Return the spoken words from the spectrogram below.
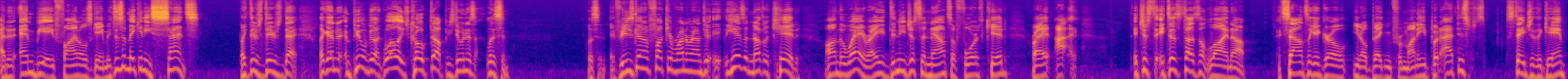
at an NBA finals game, it doesn't make any sense. Like there's there's that like and people be like, "Well, he's coked up. He's doing this." Listen. Listen, if he's gonna fucking run around, do, he has another kid on the way, right? Didn't he just announce a fourth kid, right? I, it just it just doesn't line up. It sounds like a girl, you know, begging for money, but at this stage of the game,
